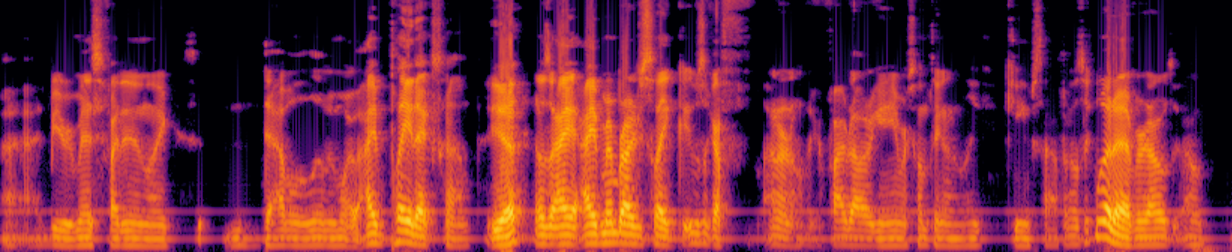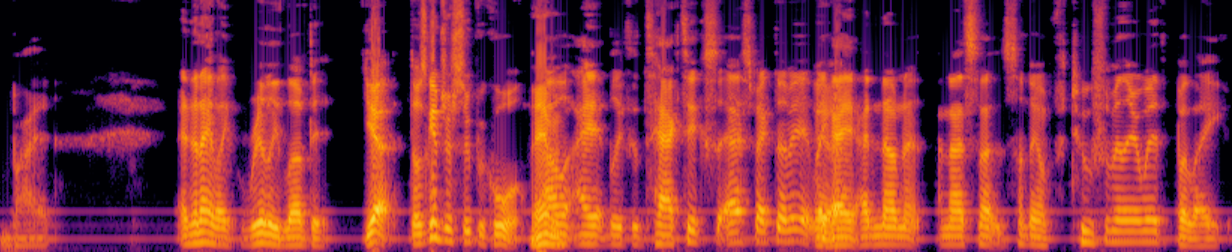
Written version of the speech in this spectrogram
I'd be remiss if I didn't like dabble a little bit more. I played XCOM. Yeah. I was I, I remember I just like it was like a I don't know like a five dollar game or something on like GameStop, and I was like whatever, I'll I'll buy it. And then I like really loved it. Yeah. Those games are super cool. Yeah. I'll- I like the tactics aspect of it. Like Yeah. I, I know I'm not, I'm not, it's not something I'm too familiar with, but like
